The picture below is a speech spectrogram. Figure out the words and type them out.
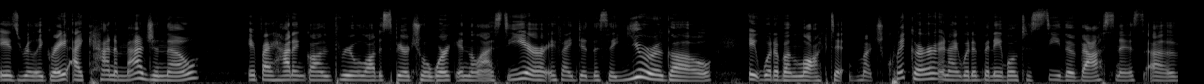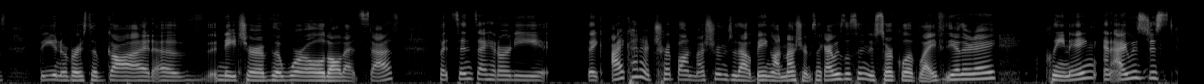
is really great. I can imagine though, if I hadn't gone through a lot of spiritual work in the last year, if I did this a year ago, it would have unlocked it much quicker and I would have been able to see the vastness of the universe of God, of nature, of the world, all that stuff. But since I had already like I kind of trip on mushrooms without being on mushrooms. Like I was listening to Circle of Life the other day cleaning and I was just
